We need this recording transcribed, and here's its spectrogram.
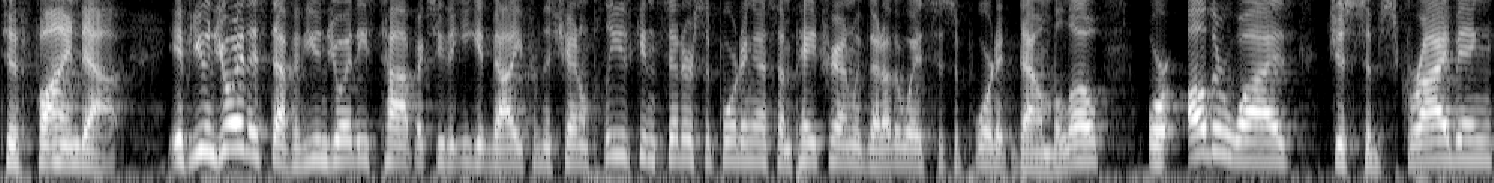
to find out. If you enjoy this stuff, if you enjoy these topics, you think you get value from this channel, please consider supporting us on Patreon. We've got other ways to support it down below, or otherwise just subscribing,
